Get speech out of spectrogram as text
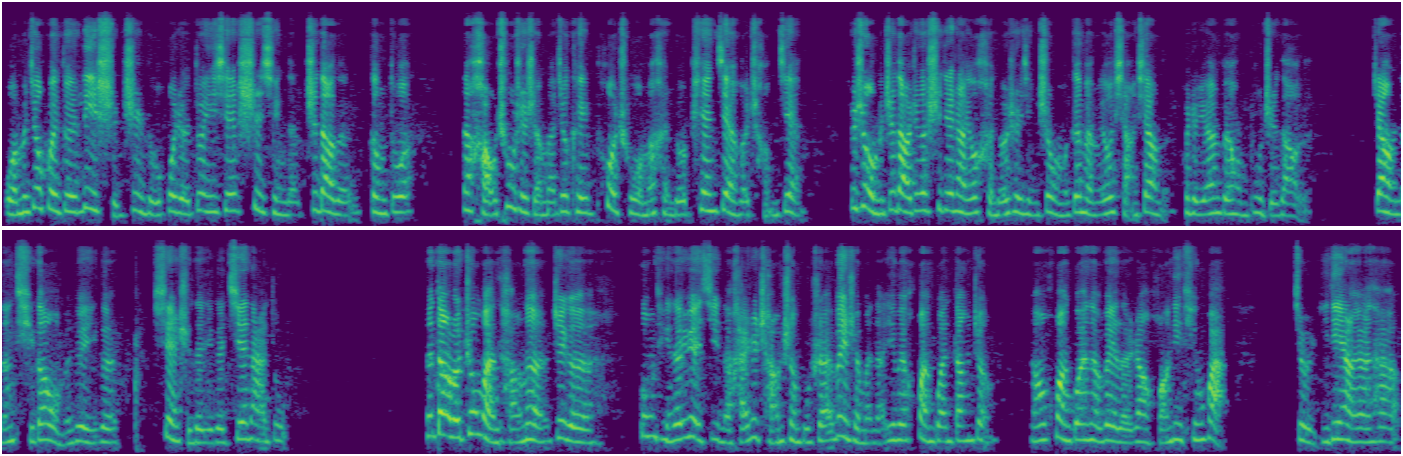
我们就会对历史制度或者对一些事情的知道的更多，那好处是什么？就可以破除我们很多偏见和成见。就是我们知道这个世界上有很多事情是我们根本没有想象的，或者原本我们不知道的，这样能提高我们对一个现实的一个接纳度。那到了中晚唐呢，这个宫廷的乐伎呢还是长盛不衰，为什么呢？因为宦官当政，然后宦官呢为了让皇帝听话，就一定要让他。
